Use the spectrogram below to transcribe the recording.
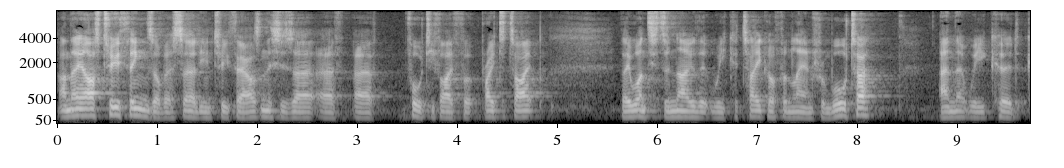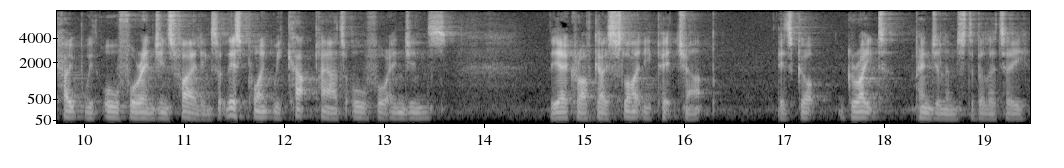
And they asked two things of us early in 2000. This is a, a, a 45 foot prototype. They wanted to know that we could take off and land from water and that we could cope with all four engines failing. So at this point, we cut power to all four engines. The aircraft goes slightly pitch up. It's got great pendulum stability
